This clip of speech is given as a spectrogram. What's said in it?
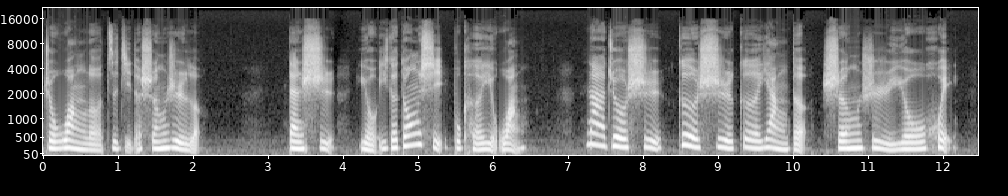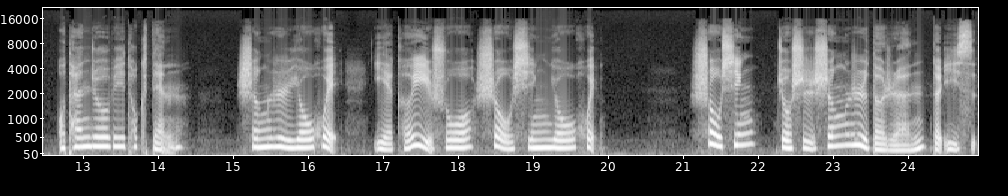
就忘了自己的生日了，但是有一个东西不可以忘，那就是。各式各样的生日优惠，otanjubi t o k e n 生日优惠也可以说寿星优惠。寿星就是生日的人的意思。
